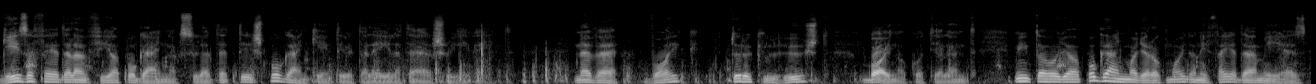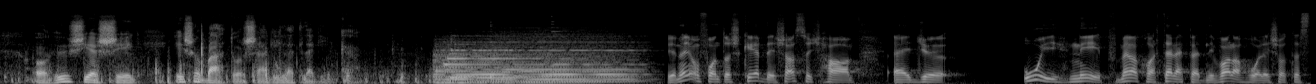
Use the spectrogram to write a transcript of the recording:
Géza fejedelem fia pogánynak született, és pogányként élte le élete első éveit. Neve Vajk, törökül hőst, bajnokot jelent, mint ahogy a pogány magyarok majdani fejedelméhez a hősiesség és a bátorság illet leginkább. Ugye nagyon fontos kérdés az, hogyha egy új nép meg akar telepedni valahol, és ott,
